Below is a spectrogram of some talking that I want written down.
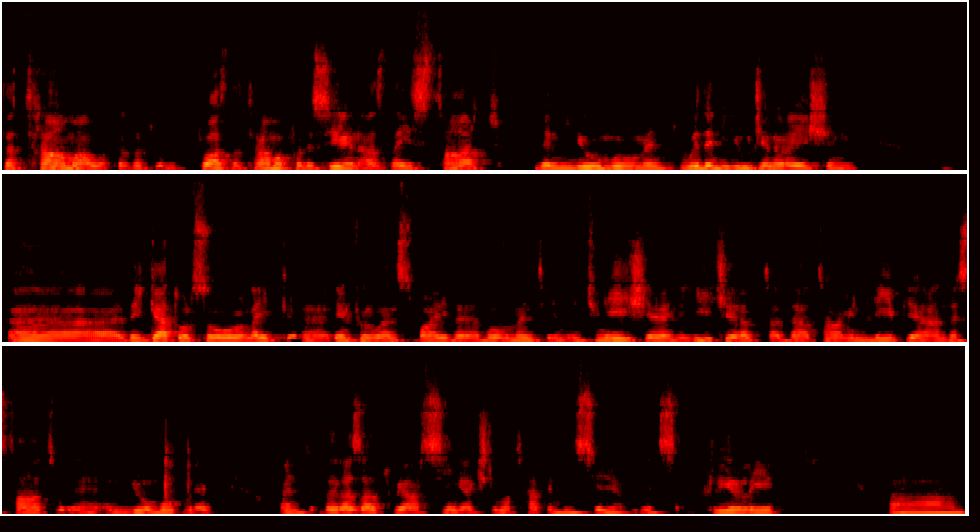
the trauma that was the trauma for the Syrian as they start the new movement with a new generation. Uh, they got also like uh, influenced by the movement in, in Tunisia, in Egypt at that time, in Libya, and they start uh, a new movement. And the result we are seeing actually what happened in Syria. It's clearly um,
